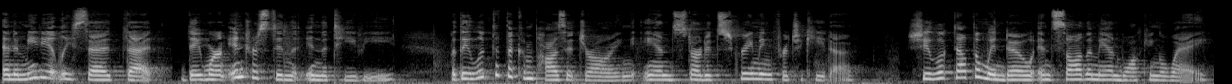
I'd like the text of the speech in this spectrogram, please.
and immediately said that they weren't interested in the, in the TV, but they looked at the composite drawing and started screaming for Chiquita. She looked out the window and saw the man walking away.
